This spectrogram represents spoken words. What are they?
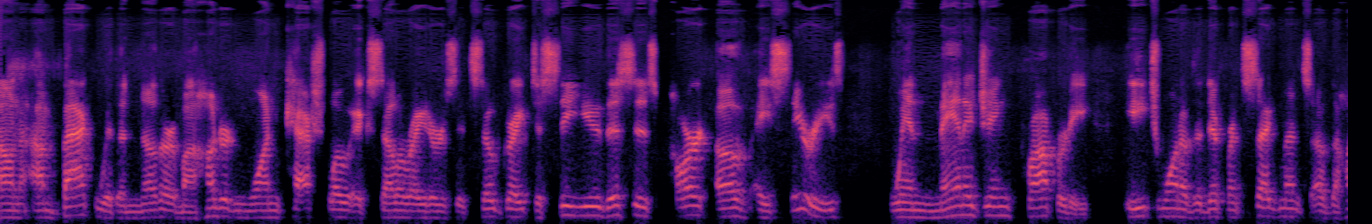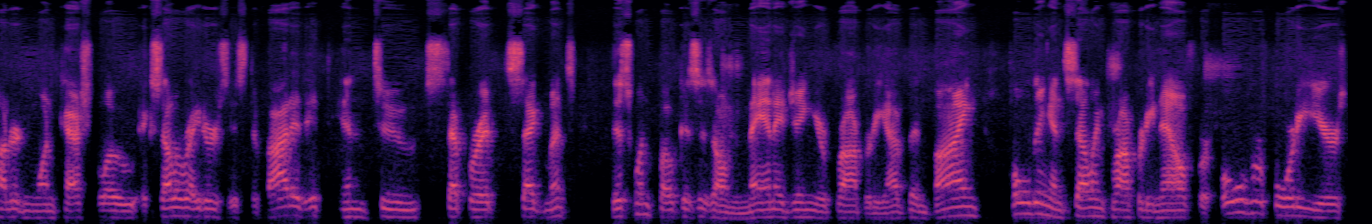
I'm back with another of my 101 cash flow accelerators. It's so great to see you. This is part of a series when managing property. Each one of the different segments of the 101 cash flow accelerators is divided it into separate segments. This one focuses on managing your property. I've been buying, holding, and selling property now for over 40 years.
